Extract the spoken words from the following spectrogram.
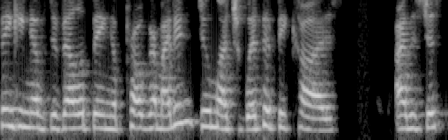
thinking of developing a program i didn't do much with it because i was just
